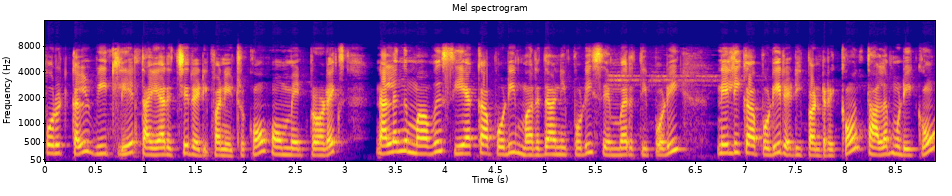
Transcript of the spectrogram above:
பொருட்கள் வீட்லேயே தயாரித்து ரெடி பண்ணிகிட்ருக்கோம் ஹோம்மேட் ப்ராடக்ட்ஸ் நலங்கு மாவு சீயக்காய் பொடி மருதாணி பொடி செம்பருத்தி பொடி நெல்லிக்காய் பொடி ரெடி பண்ணிருக்கோம் தலைமுடிக்கும்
